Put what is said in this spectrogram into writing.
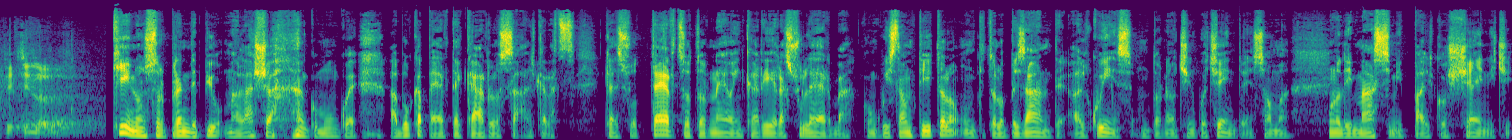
15 love. Chi non sorprende più, ma lascia comunque a bocca aperta, è Carlos Alcaraz, che al suo terzo torneo in carriera sull'erba conquista un titolo, un titolo pesante, al Queens, un torneo 500, insomma uno dei massimi palcoscenici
